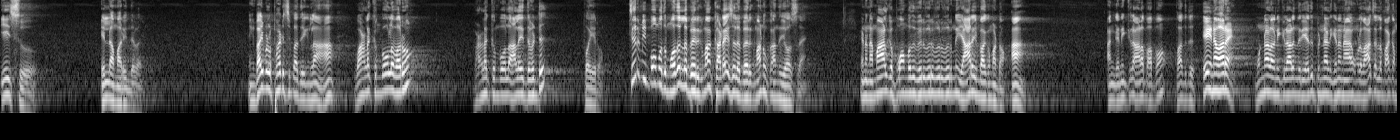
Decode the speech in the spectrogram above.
இயேசு எல்லாம் அறிந்தவர். நீங்கள் பைபிளை படித்து பார்த்தீங்களா வழக்கம் போல் வரும் வழக்கம் போல் ஆலயத்தை விட்டு போயிடும் திரும்பி போகும்போது முதல்ல பேருக்குமா கடைசியில் பேருக்குமான்னு உட்காந்து யோசித்தேன் ஏன்னா நம்ம ஆளுக்கு போகும்போது விறு விறு விறு விறுன்னு யாரையும் பார்க்க மாட்டோம். ஆ அங்கே நிற்கிற ஆளை பார்ப்போம் பார்த்துட்டு ஏய் நான் வரேன். முன்னால் நிற்கிற ஆளுன்னு தெரியாது பின்னால் என்ன நான் உங்களை வாசலில் பார்க்க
